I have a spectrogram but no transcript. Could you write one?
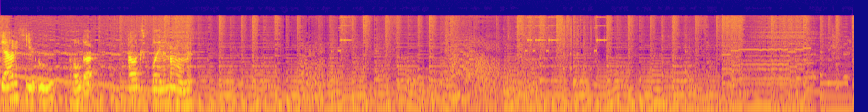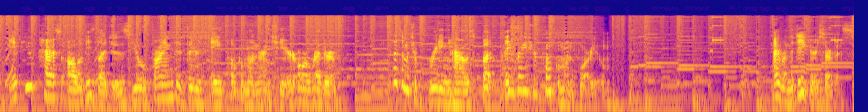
down here, ooh, hold up, I'll explain in a moment. If you pass all of these ledges, you'll find that there's a Pokemon ranch here, or rather, not so much a breeding house, but they raise your Pokemon for you. I run the daycare service.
